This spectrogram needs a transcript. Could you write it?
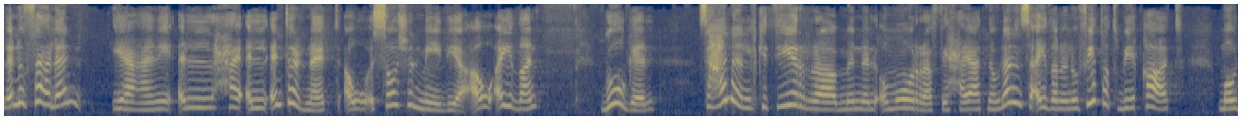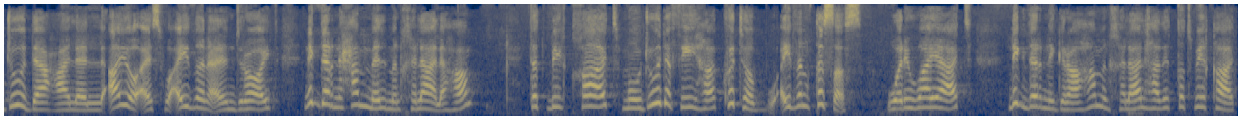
لأنه فعلا يعني الح... الإنترنت أو ال social media أو أيضا جوجل سهلنا الكثير من الأمور في حياتنا. ولا ننسى أيضا أنه في تطبيقات موجودة على ال iOS وأيضا الأندرويد نقدر نحمل من خلالها تطبيقات موجودة فيها كتب وأيضا قصص وروايات نقدر نقراها من خلال هذه التطبيقات.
